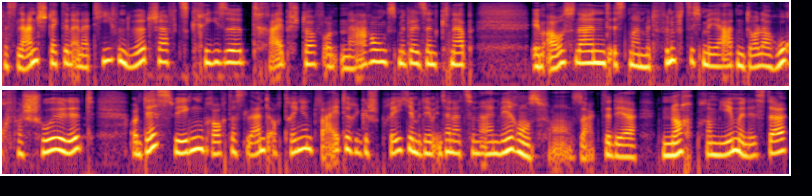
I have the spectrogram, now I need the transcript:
Das Land steckt in einer tiefen Wirtschaftskrise, Treibstoff und Nahrungsmittel sind knapp. Im Ausland ist man mit 50 Milliarden Dollar hoch verschuldet und deswegen braucht das Land auch dringend weitere Gespräche mit dem Internationalen Währungsfonds, sagte der noch Premierminister.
